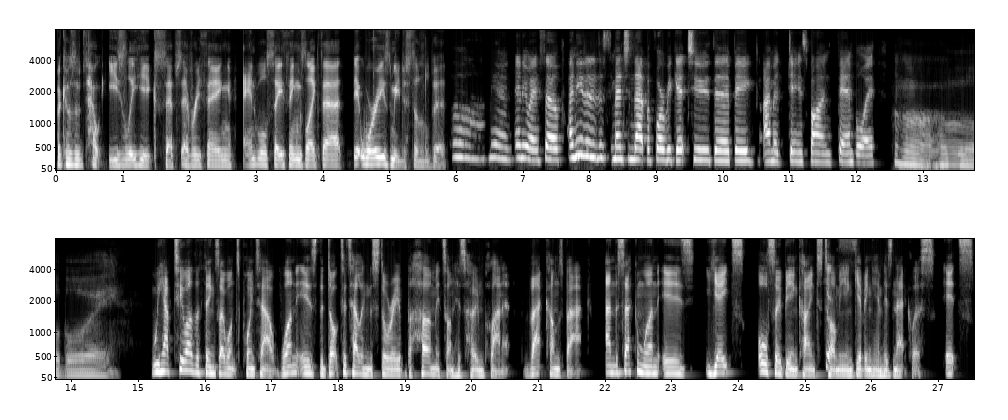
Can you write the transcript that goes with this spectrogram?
because of how easily he accepts everything and will say things like that. It worries me just a little bit. Oh man. Anyway, so I needed to just mention that before we get to the big I'm a James Bond fanboy. Oh, boy. We have two other things I want to point out. One is the doctor telling the story of the hermit on his home planet. That comes back. And the second one is Yates also being kind to Tommy Yes. and giving him his necklace. It's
